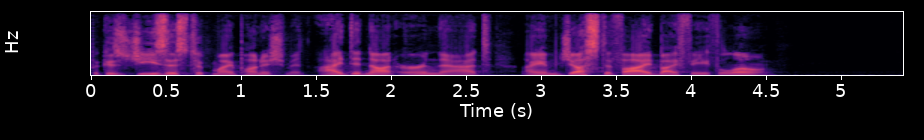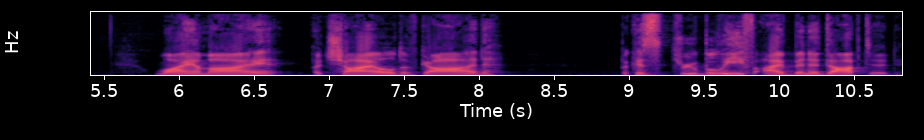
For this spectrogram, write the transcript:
Because Jesus took my punishment. I did not earn that. I am justified by faith alone. Why am I a child of God? Because through belief, I've been adopted.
